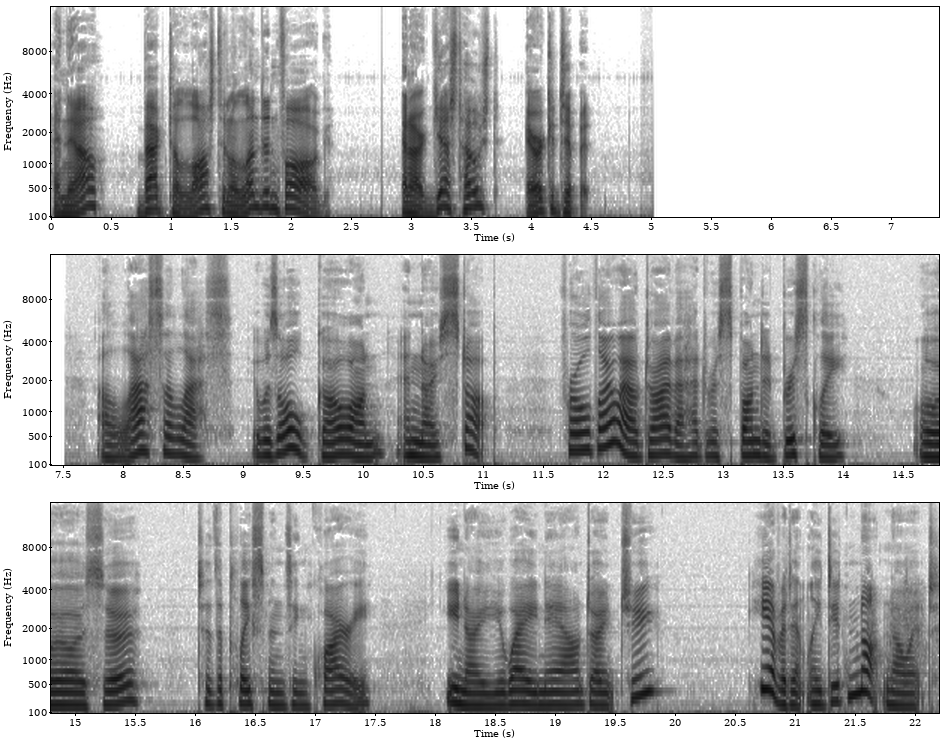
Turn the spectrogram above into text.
And now, back to Lost in a London Fog, and our guest host, Erica Tippett. Alas, alas, it was all go on and no stop. For although our driver had responded briskly, Aye, aye, sir, to the policeman's inquiry, You know your way now, don't you? He evidently did not know it,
